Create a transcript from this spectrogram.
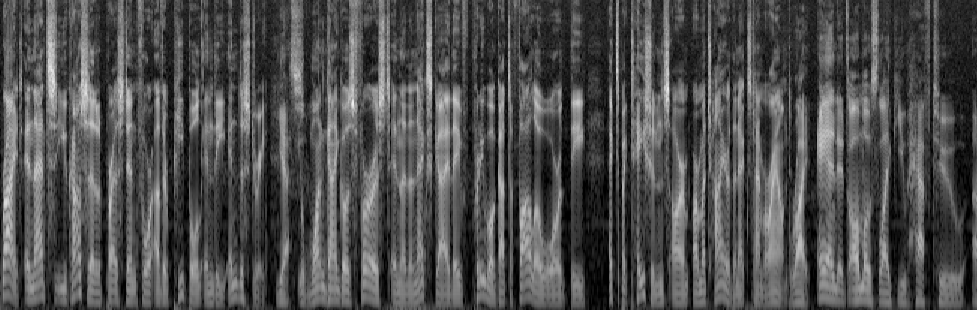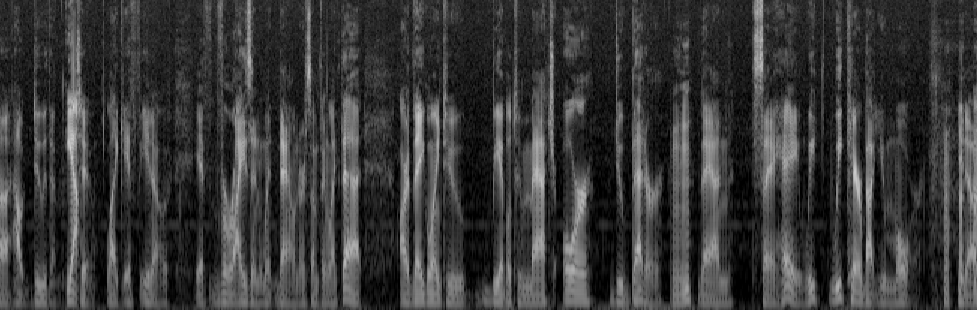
Right, and that's you can also set a precedent for other people in the industry. Yes. One guy goes first, and then the next guy they've pretty well got to follow, or the expectations are are much higher the next time around. Right, and it's almost like you have to uh, outdo them Yeah. too. Like if you know if Verizon went down or something like that, are they going to be able to match or do better Mm-hmm. than say, hey, we we care about you more? You know,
